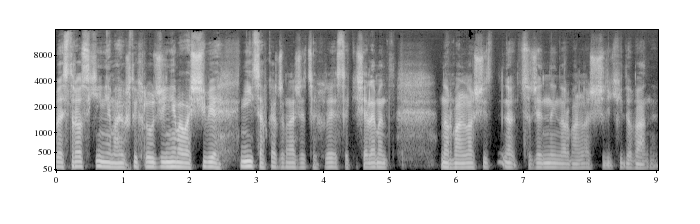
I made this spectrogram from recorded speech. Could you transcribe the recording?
beztroski, nie ma już tych ludzi, nie ma właściwie nic, a w każdym razie jest jakiś element normalności, no, codziennej normalności likwidowany.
